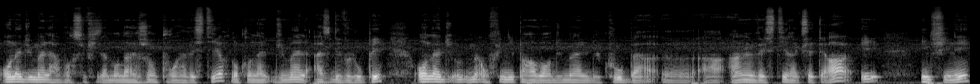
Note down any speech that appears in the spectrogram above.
on a du mal à avoir suffisamment d'argent pour investir, donc on a du mal à se développer, on, a on finit par avoir du mal du coup bah, euh, à, investir, etc. Et in fine,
